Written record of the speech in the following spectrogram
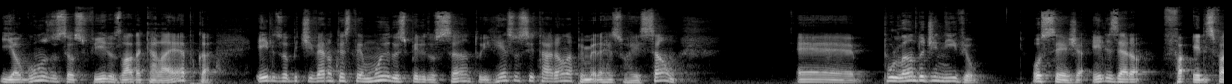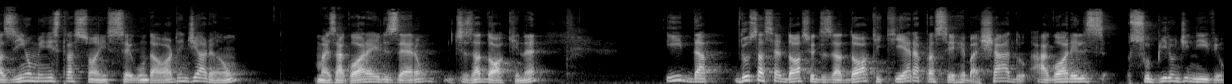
e alguns dos seus filhos lá daquela época, eles obtiveram testemunho do Espírito Santo e ressuscitarão na primeira ressurreição é, pulando de nível. Ou seja, eles, eram, eles faziam ministrações segundo a ordem de Arão, mas agora eles eram de Zadok, né? E da, do sacerdócio de Zadok, que era para ser rebaixado, agora eles subiram de nível.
